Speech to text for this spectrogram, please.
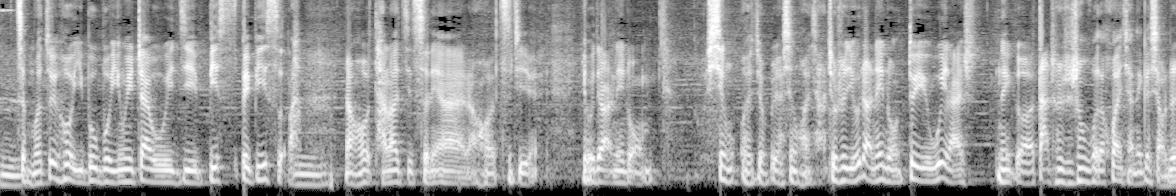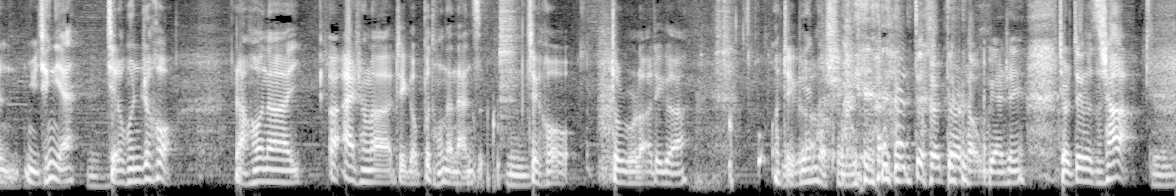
嗯。怎么最后一步步因为债务危机逼死被逼死了，嗯。然后谈了几次恋爱，然后自己有点那种性呃就不叫性幻想，就是有点那种对未来那个大城市生活的幻想的一个小镇女青年，嗯。结了婚之后，然后呢呃爱上了这个不同的男子，最后堕入了这个。这边的声音。对，堕入了无边深渊，就是最后自杀了。嗯。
